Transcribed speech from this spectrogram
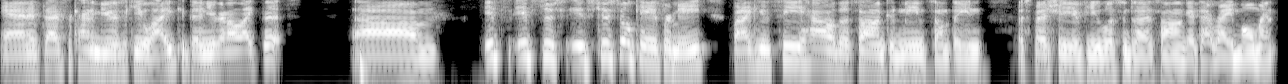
And if that's the kind of music you like then you're gonna like this. Um it's it's just it's just okay for me but i can see how the song could mean something especially if you listen to that song at that right moment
